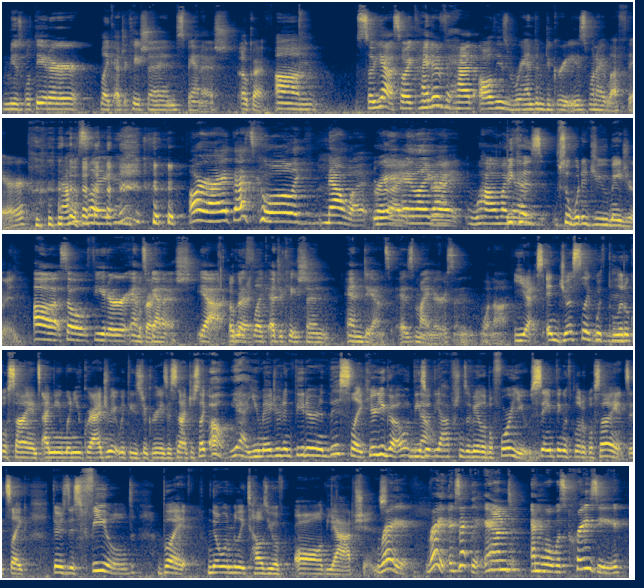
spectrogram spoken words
musical theater, like education, Spanish. Okay. Um, so yeah, so I kind of had all these random degrees when I left there, and I was like, "All right, that's cool. Like now what, right? Right, and like, right. I, how am I? gonna- because so what did you major in? uh, so theater and Okay. Spanish, yeah, Okay. with like education and dance as minors and whatnot. Yes, and just like with political science, I mean, when you graduate with these degrees, it's not just like, oh, yeah, you majored in theater and this, like, here you go. These No. are the options available for you. Same thing with political science. It's like there's this field, but no one really tells you of all the options. Right, right, exactly. And and what was crazy,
